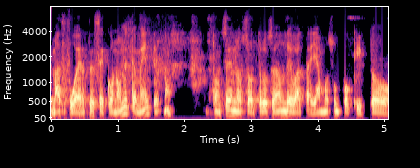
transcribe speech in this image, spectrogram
más fuertes económicamente, ¿no? Entonces nosotros es donde batallamos un poquito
